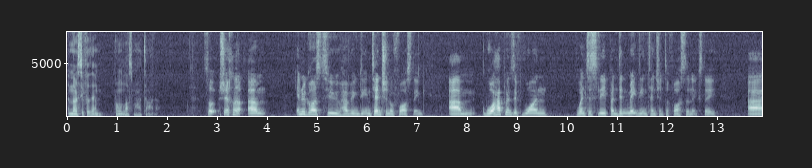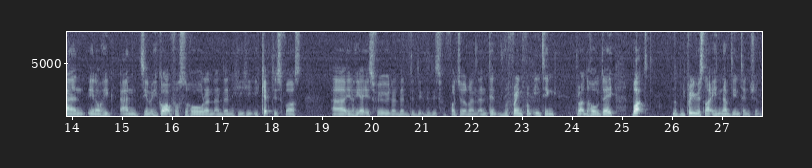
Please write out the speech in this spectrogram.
a mercy for them from Allah subhanahu wa ta'ala. So Shaykhna, um, in regards to having the intention of fasting, um, what happens if one went to sleep and didn't make the intention to fast the next day? and you know he and you know he got up for suhoor and, and then he, he, he kept his fast uh, you know he ate his food and then did, did his fajr and, and did refrain from eating throughout the whole day but the previous night he didn't have the intention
